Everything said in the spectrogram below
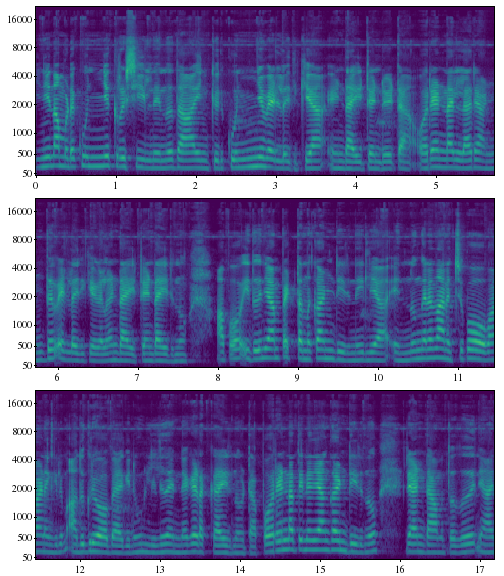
ഇനി നമ്മുടെ കുഞ്ഞ് കൃഷിയിൽ നിന്ന് ദാ എനിക്കൊരു കുഞ്ഞ് വെള്ളരിക്ക ഉണ്ടായിട്ടുണ്ട് കേട്ടോ. ഒരെണ്ണമല്ല രണ്ട് വെള്ളരിക്കകൾ ഉണ്ടായിട്ടുണ്ടായിരുന്നു. അപ്പോൾ ഇത് ഞാൻ പെട്ടെന്ന് കണ്ടിരുന്നില്ല. എന്നും ഇങ്ങനെ നനച്ചു പോവാണെങ്കിലും അത് ഗ്രോ ബാഗിന് ഉള്ളിൽ തന്നെ കിടക്കായിരുന്നു കേട്ടോ. അപ്പോൾ ഒരെണ്ണത്തിനെ ഞാൻ കണ്ടിരുന്നു. രണ്ടാമത്തത് ഞാൻ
